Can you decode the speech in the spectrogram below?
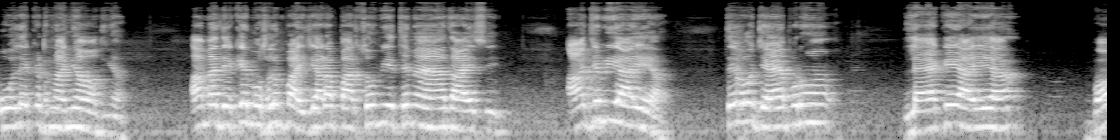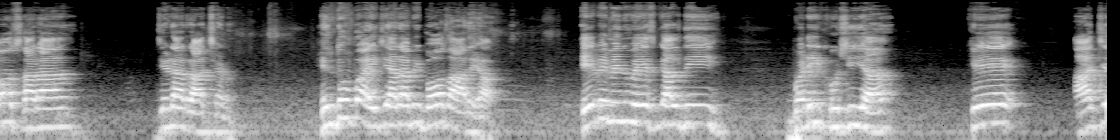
ਉਹਲੇ ਕਠਿਨਾਈਆਂ ਆਉਂਦੀਆਂ। ਆ ਮੈਂ ਦੇਖੇ ਮੁਸਲਮ ਭਾਈਚਾਰਾ, ਪਰਸੋਂ ਵੀ ਇੱਥੇ ਮੈਂ ਆਇਆ ਤਾਂ ਆਏ ਸੀ। ਅੱਜ ਵੀ ਆਏ ਆ ਤੇ ਉਹ ਜੈਪੁਰੋਂ ਲੈ ਕੇ ਆਏ ਆ। ਬਹੁਤ ਸਾਰਾ ਜਿਹੜਾ ਰਾਸ਼ਨ। ਹਿੰਦੂ ਭਾਈਚਾਰਾ ਵੀ ਬਹੁਤ ਆ ਰਿਹਾ। ਇਹ ਵੀ ਮੈਨੂੰ ਇਸ ਗੱਲ ਦੀ ਬੜੀ ਖੁਸ਼ੀ ਆ ਕਿ ਅੱਜ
